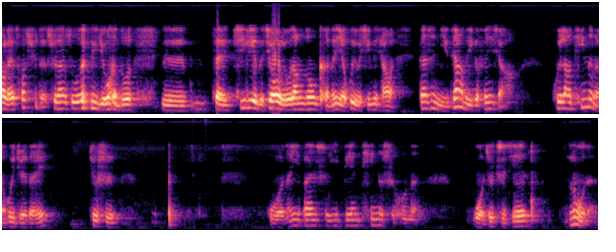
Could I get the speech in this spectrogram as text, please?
抄来抄去的，虽然说 有很多呃在激烈的交流当中，可能也会有新的想法，但是你这样的一个分享，会让听的人会觉得，哎，就是我呢一般是一边听的时候呢，我就直接录的，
